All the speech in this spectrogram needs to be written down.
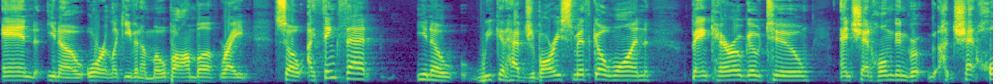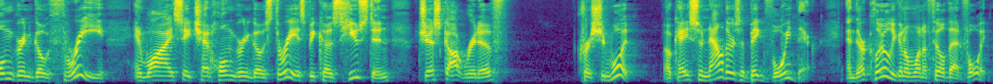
and you know, or like even a Mo Bamba, right? So I think that you know we could have Jabari Smith go one, Banchero go two, and Chet Holmgren, Chet Holmgren go three. And why I say Chet Holmgren goes three is because Houston just got rid of Christian Wood. Okay, so now there's a big void there, and they're clearly going to want to fill that void.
